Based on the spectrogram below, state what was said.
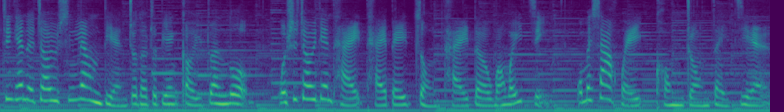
今天的教育新亮点就到这边告一段落。我是教育电台台北总台的王维景，我们下回空中再见。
